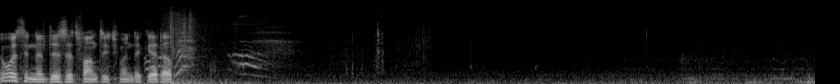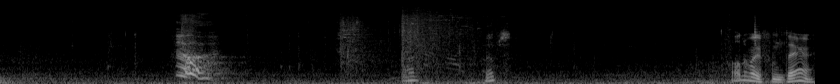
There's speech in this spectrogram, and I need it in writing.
Always in a disadvantage when they get up. What? Oops. All the way from there.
